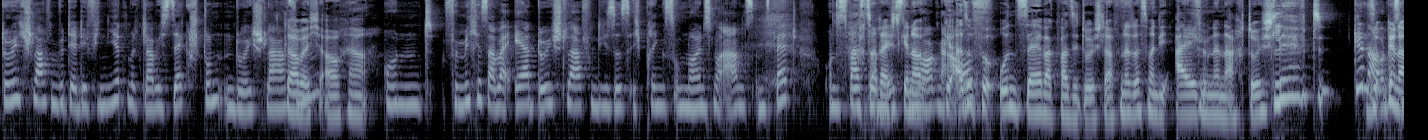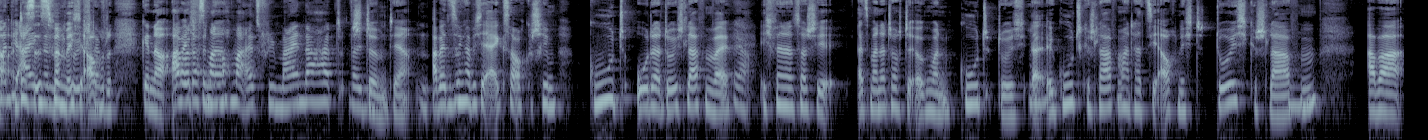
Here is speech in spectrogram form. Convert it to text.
Durchschlafen wird ja definiert mit, glaube ich, sechs Stunden Durchschlafen. Glaube ich auch, ja. Und für mich ist aber eher Durchschlafen dieses, ich bringe es um 19 Uhr abends ins Bett und es am recht, genau. Morgen Also auf. für uns selber quasi durchschlafen, ne? dass man die eigene Nacht durchlebt. Genau, so, genau. das ist für mich auch. Genau, aber, aber dass finde, man nochmal als Reminder hat. Stimmt, ja. Aber deswegen habe ich ja extra auch geschrieben, gut oder durchschlafen, weil Ja. ich finde zum Beispiel, als meine Tochter irgendwann gut durch, äh, gut geschlafen hat, hat sie auch nicht durchgeschlafen. Aber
